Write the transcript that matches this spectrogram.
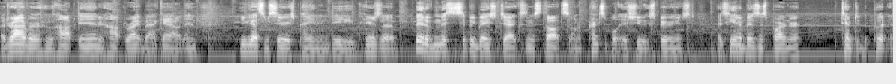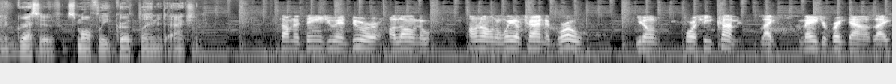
a driver who hopped in and hopped right back out, and you've got some serious pain indeed. Here's a bit of Mississippi based Jackson's thoughts on a principal issue experienced as he and a business partner attempted to put an aggressive small fleet growth plan into action. some of the things you endure along the along the way of trying to grow, you don't foresee coming. Like major breakdowns, like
